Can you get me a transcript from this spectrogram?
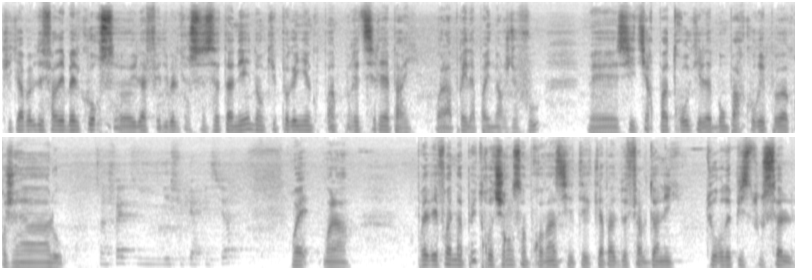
qui est capable de faire des belles courses. Euh, il a fait des belles courses cette année, donc il peut gagner un près de série à Paris. Voilà, après, il n'a pas une marge de fou. Mais s'il ne tire pas trop, qu'il a de bon parcours, il peut accrocher un lot. C'est un cheval qui est super pisseur Ouais, voilà. Après, des fois, il n'a pas eu trop de chance en province. Il était capable de faire le dernier tour de piste tout seul.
